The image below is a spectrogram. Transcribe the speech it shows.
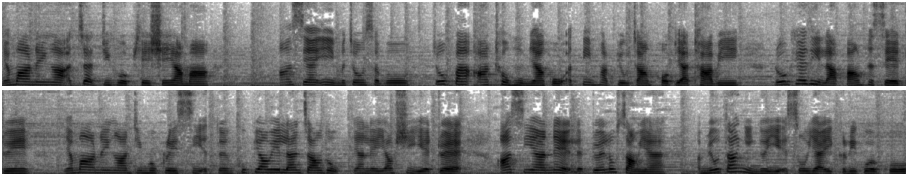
မြန်မာနိုင်ငံအကြက်တီးကိုဖြည့်ရှင်းရမှာအာဆီယံ၏မကြုံစဘူးကျိုးပန်းအားထုတ်မှုများကိုအတိမတ်ပြုကြောင်းဖော်ပြထားပြီးလွန်ခဲ့သည့်လပေါင်း20တွင်မြန်မာနိုင်ငံဒီမိုကရေစီအသွင်ကူးပြောင်းရေးလမ်းကြောင်းသို့ပြန်လည်ရောက်ရှိရတဲ့အတွက်အာဆီယံနဲ့လက်တွဲလှုပ်ဆောင်ရန်အမျိုးသားညီညွတ်ရေးအစိုးရ၏ကတိကဝတ်ကို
